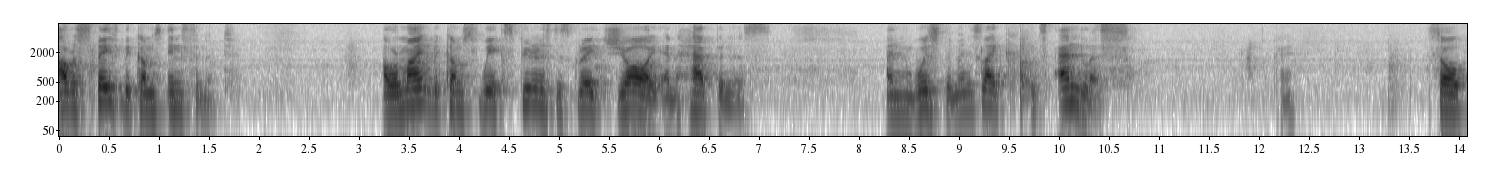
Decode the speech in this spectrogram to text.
our space becomes infinite. Our mind becomes, we experience this great joy and happiness and wisdom, and it's like it's endless. Okay? So,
